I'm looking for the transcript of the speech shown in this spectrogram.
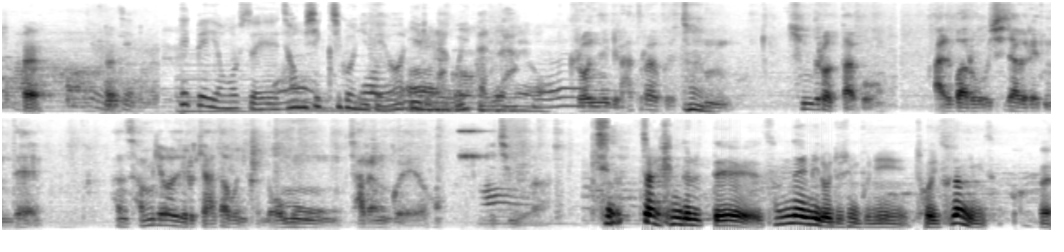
제가. 네. 택배 영업소의 정식 직원이 되어 일을 하고 있단다. 그런 얘기를 하더라고요. 참 힘들었다고 알바로 시작을 했는데 한 3개월 이렇게 하다 보니까 너무 잘하는 거예요. 이 친구가. 진짜 힘들 때 손 내밀어 주신 분이 저희 소장님이세요. 네.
